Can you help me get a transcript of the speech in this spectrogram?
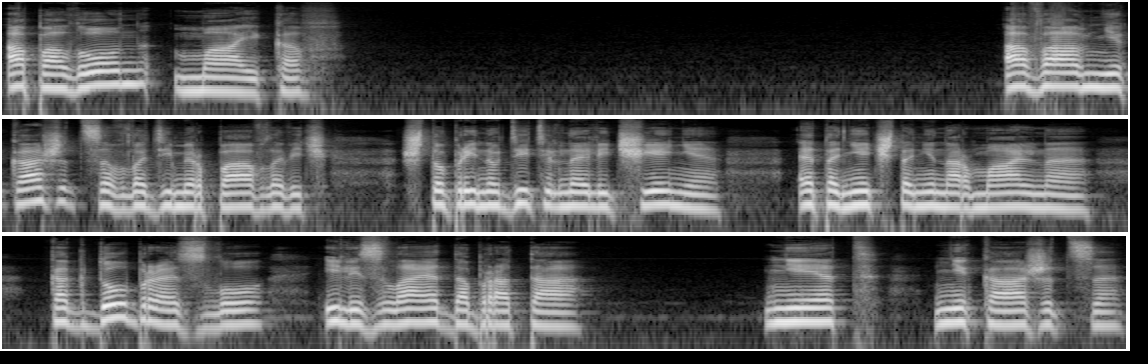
Аполлон Майков А вам не кажется, Владимир Павлович, что принудительное лечение – это нечто ненормальное, как доброе зло или злая доброта? Нет, не кажется.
